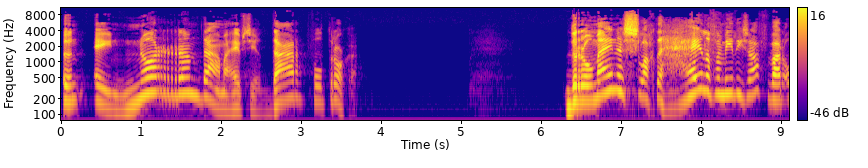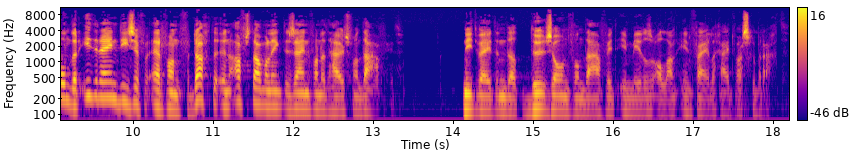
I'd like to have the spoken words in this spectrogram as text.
Een enorm drama heeft zich daar voltrokken. De Romeinen slachten hele families af, waaronder iedereen die ze ervan verdachten een afstammeling te zijn van het huis van David. Niet weten dat de zoon van David inmiddels al lang in veiligheid was gebracht.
